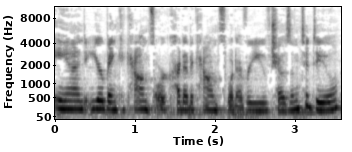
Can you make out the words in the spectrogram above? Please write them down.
and your bank accounts or credit accounts, whatever you've chosen to do,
